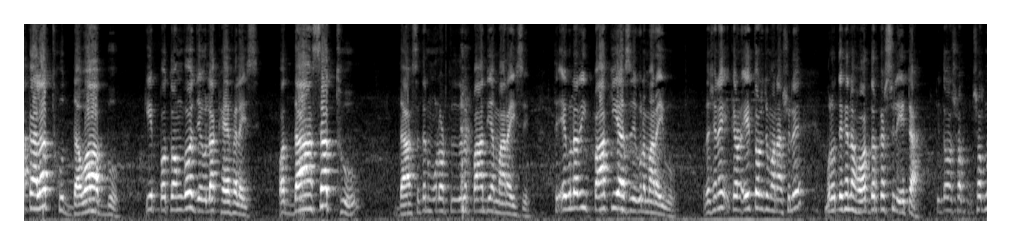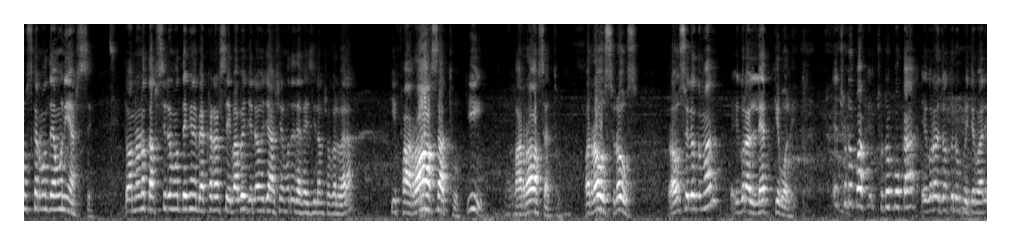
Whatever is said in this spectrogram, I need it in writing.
আকালাত হুদ্দাওয়াব কীট পতঙ্গ যেগুলা খেয়ে ফেলাইছে। দাসাথু দাসাতের মূল অর্থ পা দিয়ে মারাইছে। তো এগুলার এই পা কি আছে যেগুলো মারাইব? বুঝছে কারণ এই তর্জমান আসলে মূলত এখানে হওয়ার দরকার ছিল এটা। কিন্তু সব সব নুস্কার মধ্যে এমনই আসছে। তো অন্যান্য তাফসিরের মধ্যে এখানে ব্যাখ্যাটা আসছে এভাবে, যেটা ওই যে আশের মধ্যে দেখাইছিলাম সকালবেলা। কি ফারাসাথু কি? রৌস রৌস। রৌস তোমার এগুলা লেদকে বলে। পাখি পোকা এগুলার যতটুকু হইতে পারে।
